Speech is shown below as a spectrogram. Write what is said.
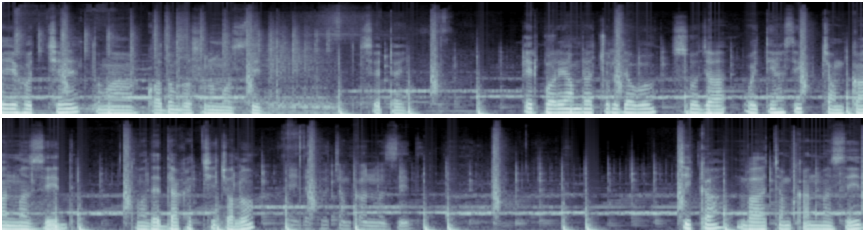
এই হচ্ছে তোমার কদম রসুল মসজিদ। সেটাই। এরপরে আমরা চলে যাব সোজা ঐতিহাসিক চমকান মসজিদ। তোমাদের দেখাচ্ছি চলো। এই দেখো চমকান মসজিদ। চিকা বা চমকান মসজিদ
